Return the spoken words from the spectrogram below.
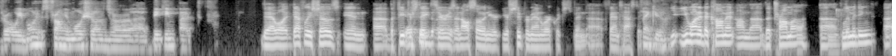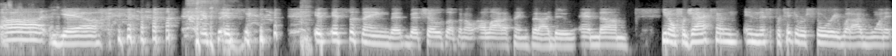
draw emo- strong emotions or uh, big impact yeah, well, it definitely shows in uh, the Future yes, State series and also in your, your Superman work, which has been uh, fantastic. Thank you. you. you. wanted to comment on the the trauma uh, limiting? Uh, uh yeah, it's it's it's it's the thing that that shows up in a, a lot of things that I do, and um, you know, for Jackson in this particular story, what I wanted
